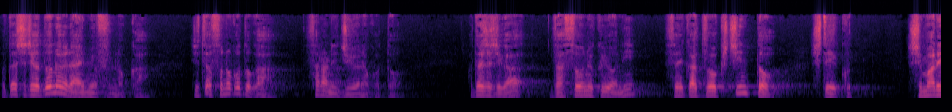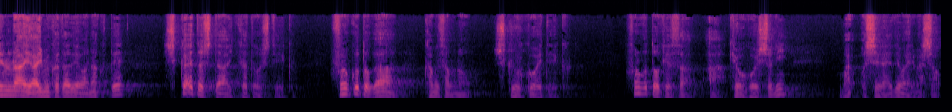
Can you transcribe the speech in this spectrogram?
私たちがどのような歩みをするのか実はそのことがさらに重要なこと。私たちが雑草を抜くように生活をきちんとしていく。締まりのない歩み方ではなくてしっかりとした生き方をしていく。そのことが神様の祝福を得ていく。そのことを今朝あ今日ご一緒に教えられてまいりましょう。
